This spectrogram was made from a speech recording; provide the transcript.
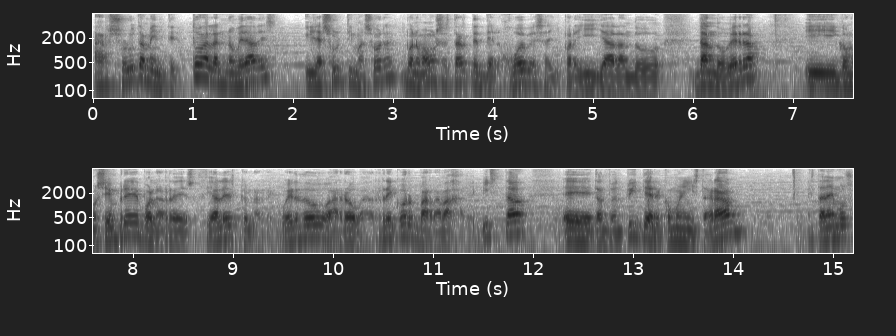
absolutamente todas las novedades y las últimas horas. Bueno, vamos a estar desde el jueves por allí ya dando, dando guerra. Y como siempre, por las redes sociales, que os las recuerdo, arroba récord barra baja de pista, eh, tanto en Twitter como en Instagram. Estaremos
